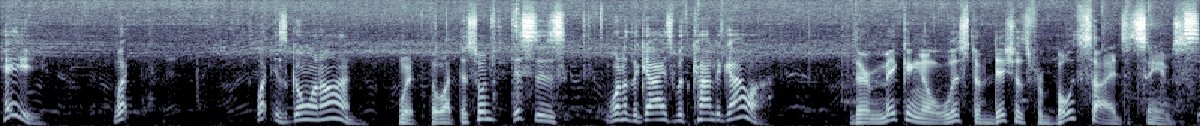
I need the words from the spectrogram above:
Hey, what, what is going on? With the what? This one? This is one of the guys with Kandagawa. They're making a list of dishes for both sides, it seems.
